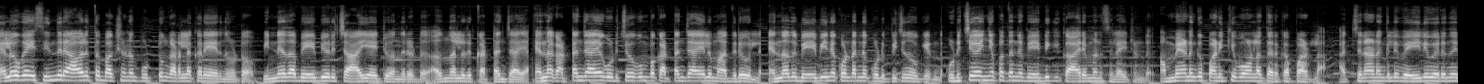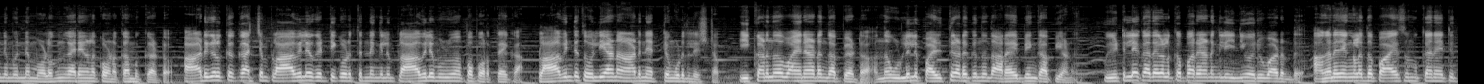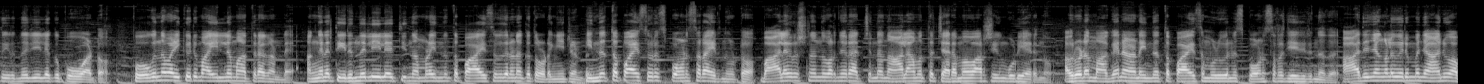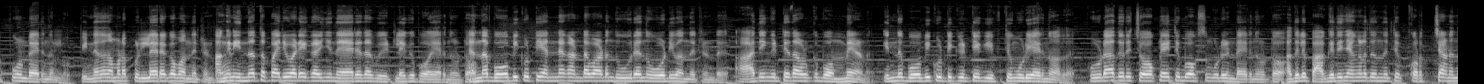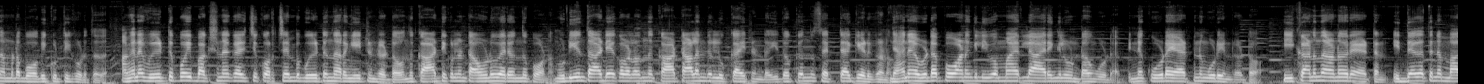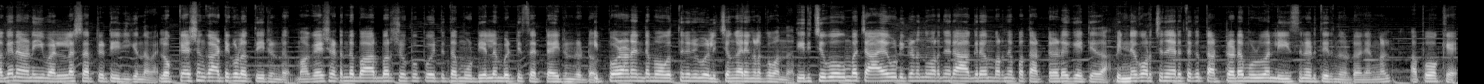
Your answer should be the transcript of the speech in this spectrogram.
Hello guys ഇന്ന് രാവിലത്തെ ഭക്ഷണം പുട്ടും കടലക്കറിയായിരുന്നു കേട്ടോ. പിന്നെ ഇതാ ബേബി ഒരു ചായ ആയിട്ട് വന്നിട്ടുണ്ട്. അത് നല്ലൊരു കട്ടൻ ചായ. എന്നാൽ കട്ടൻ ചായ കുടിച്ചു നോക്കുമ്പോൾ കട്ടൻ ചായയിൽ മധുരമില്ല എന്നത് ബേബിനെ കൊണ്ട് തന്നെ കുടിപ്പിച്ച് നോക്കിയിട്ടുണ്ട്. കുടിച്ചു കഴിഞ്ഞപ്പോൾ തന്നെ ബേബിക്ക് കാര്യം മനസ്സിലായിട്ടുണ്ട്. അമ്മയാണെങ്കിൽ പണിക്ക് പോകാനുള്ള തിരക്കപ്പാടില്ല. അച്ഛനാണെങ്കിൽ വെയിൽ വരുന്നതിന് മുന്നേ മുളകും കാര്യങ്ങളൊക്കെ ഉണക്കാൻ വെക്കുക കേട്ടോ. ആടുകൾക്കൊക്കെ അച്ഛൻ പ്ലാവില കെട്ടി കൊടുത്തിട്ടുണ്ടെങ്കിലും പ്ലാവില മുഴുവൻ അപ്പോൾ പുറത്തേക്കാം. പ്ലാവിന്റെ തൊലിയാണ് ആടിന് ഏറ്റവും കൂടുതൽ ഇഷ്ടം. ഈ കാണുന്നത് വയനാടൻ കാപ്പി കേട്ടോ. എന്നാൽ ഉള്ളിൽ പഴുത്ത് കിടക്കുന്നത് അറേബ്യൻ കാപ്പിയാണ്. വീട്ടിലെ കഥകളൊക്കെ പറയുകയാണെങ്കിൽ ഇനിയും ഒരുപാടുണ്ട്. അങ്ങനെ ഞങ്ങളത് പായസം വെക്കാനായിട്ട് തിരുനെല്ലിയിലേക്ക് പോവാട്ടോ. പോകുന്ന വഴിക്ക് ഒരു മയിലിനെ മാത്രമേ കണ്ടേ. അങ്ങനെ തിരുനെല്ലിയിലെത്തി നമ്മുടെ ഇന്നത്തെ പായസ വിതരണമൊക്കെ തുടങ്ങിയിട്ടുണ്ട്. ഇന്നത്തെ പായസം ഒരു സ്പോൺസർ ആയിരുന്നു കേട്ടോ ബാലകൃഷ്ണൻ എന്ന് പറഞ്ഞൊരു അച്ഛന്റെ നാലാമത്തെ ചരമവാർഷികം കൂടിയായിരുന്നു. അവരുടെ മകനാണ് ഇന്നത്തെ പായസം മുഴുവൻ സ്പോൺസർ ചെയ്തിരുന്നത്. ആദ്യം ഞങ്ങൾ വരുമ്പോൾ ഞാനും അപ്പും ഉണ്ടായിരുന്നുള്ളൂ. പിന്നെ നമ്മുടെ പിള്ളേരൊക്കെ വന്നിട്ടുണ്ട്. അങ്ങനെ ഇന്നത്തെ പരിപാടി കഴിഞ്ഞ് നേരെ വീട്ടിലേക്ക് പോയായിരുന്നു കേട്ടോ എന്നാൽ ബോബിക്കുട്ടി എന്നെ കണ്ടപാടും ദൂരെ നിന്ന് ഓടി വന്നിട്ടുണ്ട്. ആദ്യം കിട്ടിയത് അവൾക്ക് ബൊമ്മയാണ്. ഇന്ന് ബോബിക്കുട്ടി കിട്ടിയ ഗിഫ്റ്റും കൂടിയായിരുന്നു അത്. കൂടാതെ ഒരു ചോക്ലേറ്റ് ബോക്സും കൂടി ഉണ്ടായിരുന്നു കേട്ടോ അതിൽ പകുതി ഞങ്ങൾ തിന്നിട്ട് കുറച്ചാണ് നമ്മുടെ ബോബിക്കുട്ടി കൊടുത്തത്. അങ്ങനെ വീട്ടിൽ പോയി ഭക്ഷണം കഴിച്ച് കുറച്ച് കഴിയുമ്പോൾ വീട്ടിൽ നിന്ന് ഇറങ്ങിയിട്ടുണ്ട് കേട്ടോ. ഒന്ന് കാട്ടിക്കുളം ടൗൺ വരെ ഒന്ന് പോകണം മുടിയും താടിയൊക്കെ വളർന്ന് കാട്ടാളന്റെ ലുക്ക് ആയിട്ടുണ്ട്. ഇതൊക്കെ ഒന്ന് സെറ്റാക്കി എടുക്കണം. ഞാൻ എവിടെ പോവാണെങ്കിൽ ഇവന്മാരിൽ ആരെങ്കിലും ഉണ്ടാവും കൂടെ. പിന്നെ കൂടെ ഏട്ടനും കൂടി ഉണ്ട് കേട്ടോ. ഈ കാണുന്നതാണ് ഒരു ഏട്ടൻ. ഇദ്ദേഹത്തിന്റെ മകനാണ് ഈ വെള്ള ഷർട്ട് ഇട്ടിരിക്കുന്നവൻ. ലൊക്കേഷൻ കാട്ടിക്കുളം എത്തിയിട്ടുണ്ട്. മകേഷ് ഏട്ടന്റെ ബാർബർ ഷോപ്പ് പോയിട്ട് മുടിയെല്ലാം വെട്ടി സെറ്റ് ആയിട്ടുണ്ട് കേട്ടോ. ഇപ്പോഴാണ് എന്റെ മുഖത്തിന് ഒരു വെളിച്ചം കാര്യങ്ങളൊക്കെ വന്നത്. തിരിച്ചു പോകുമ്പോൾ ചായ കുടിക്കണം എന്ന് പറഞ്ഞൊരു ആഗ്രഹം പറഞ്ഞപ്പോൾ തട്ടേട് കയറ്റിയതാ. പിന്നെ കുറച്ച് നേരത്തേക്ക് തട്ടേട് മുഴുവൻ ലീസിന് എടുത്തിരുന്നു കേട്ടോ ഞങ്ങൾ. അപ്പോൾ ഓക്കെ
